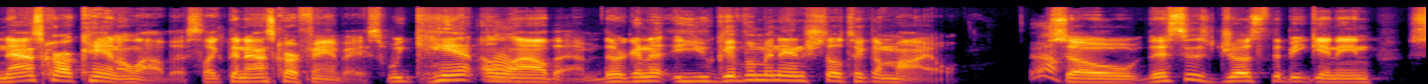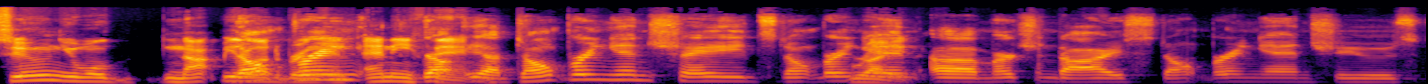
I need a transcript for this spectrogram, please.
nascar can't allow this like the nascar fan base we can't allow them they're gonna you give them an inch they'll take a mile Yeah. so this is just the beginning soon you will not be allowed to bring, in anything Don't, yeah, don't bring in shades. Don't bring Right. in uh, merchandise. Don't bring in shoes.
